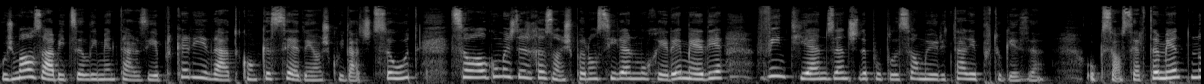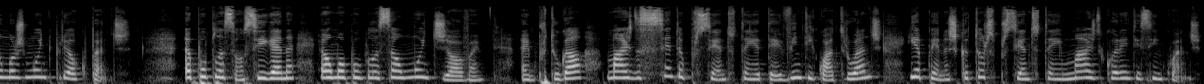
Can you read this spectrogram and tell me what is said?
os maus hábitos alimentares e a precariedade com que acedem aos cuidados de saúde são algumas das razões para um cigano morrer em média 20 anos antes da população maioritária portuguesa, o que são certamente números muito preocupantes. A população cigana é uma população muito jovem. Em Portugal, mais de 60% têm até 24 anos e apenas 14% têm mais de 45 anos,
